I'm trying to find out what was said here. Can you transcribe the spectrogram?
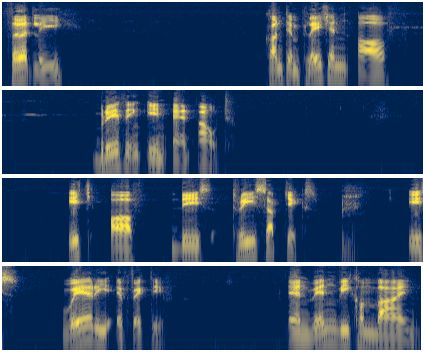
Thirdly, contemplation of breathing in and out. Each of these three subjects is very effective. And when we combine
